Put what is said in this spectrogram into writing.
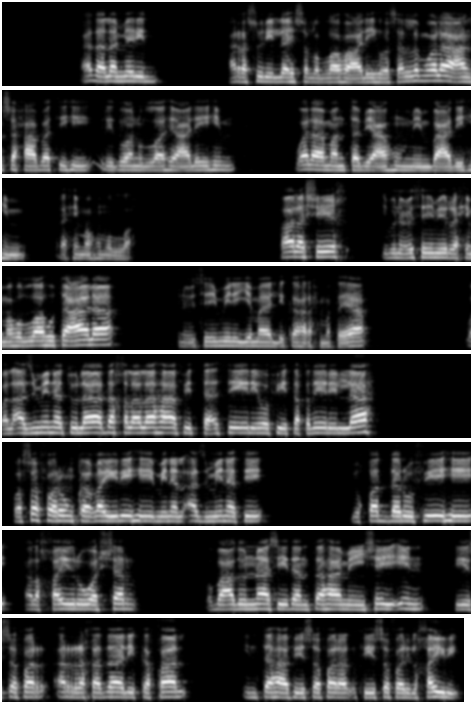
هذا لم يرد عن رسول الله صلى الله عليه وسلم ولا عن صحابته رضوان الله عليهم ولا من تبعهم من بعدهم رحمهم الله. قال الشيخ ابن عثيمين رحمه الله تعالى ابن عثيمين يما لكه رحمة يا. والأزمنة لا دخل لها في التأثير وفي تقدير الله فصفر كغيره من الأزمنة يقدر فيه الخير والشر. وبعض الناس إذا انتهى من شيء في سفر أرخ ذلك قال انتهى في سفر في سفر الخير.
